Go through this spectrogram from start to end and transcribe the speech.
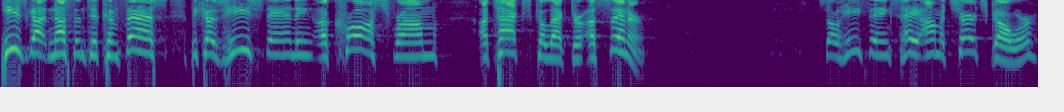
he's got nothing to confess because he's standing across from a tax collector, a sinner. So he thinks, hey, I'm a churchgoer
